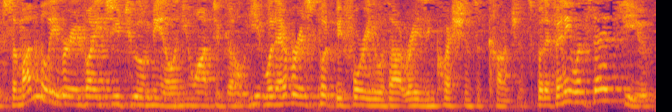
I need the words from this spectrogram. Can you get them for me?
If some unbeliever invites you to a meal and you want to go, eat whatever is put before you without raising questions of conscience. But if anyone says to you,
